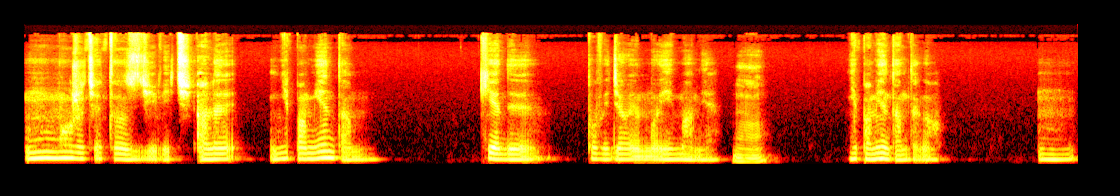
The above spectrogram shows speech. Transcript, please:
Może cię to zdziwić, ale nie pamiętam, kiedy powiedziałem mojej mamie. Mhm. Nie pamiętam tego. Mm.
